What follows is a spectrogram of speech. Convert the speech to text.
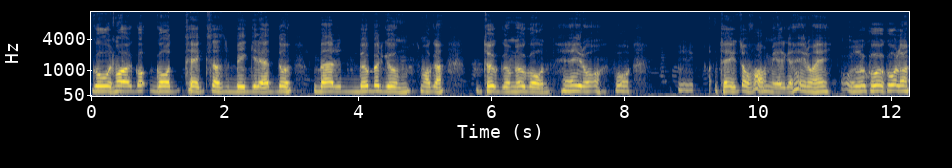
god, smakade gott Texas Big Red och bär bubbelgum smakade tuggummi och gott. Hej då på Taste of America. Hej då, hej. Och så Coca-Cola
